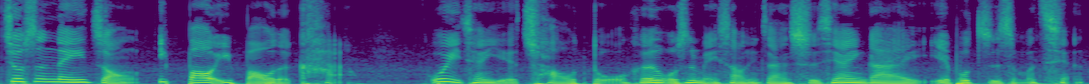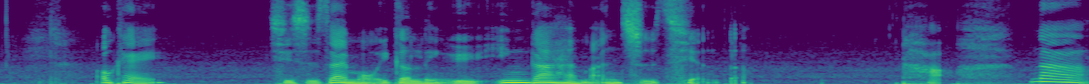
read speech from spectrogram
就是那一种一包一包的卡。我以前也超多，可是我是美少女战士，现在应该也不值什么钱。OK，其实，在某一个领域应该还蛮值钱的。好，那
